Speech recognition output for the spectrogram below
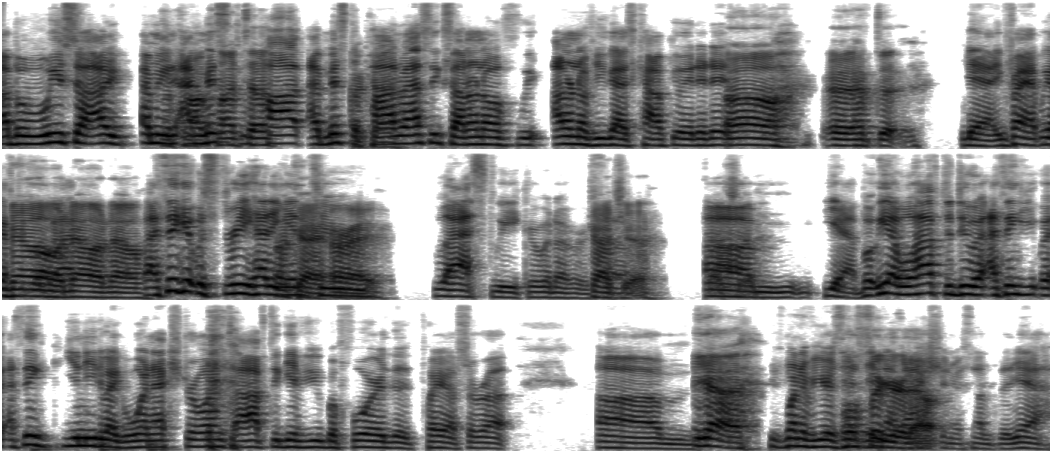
I believe so. I I mean, I missed the pod. I missed the Okay. pod last week, so I don't know if we. I don't know if you guys calculated it. Oh, I have to. yeah, you probably we have to go No, no, no. I think it was three heading Okay, into right. last week or whatever. Gotcha. Gotcha. Um, yeah, but yeah, we'll have to do it. I think you, I think you need like one extra one. So I have to give you before the playoffs are up. Um, yeah. one of yours We'll has didn't figure it out. or something. Yeah.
